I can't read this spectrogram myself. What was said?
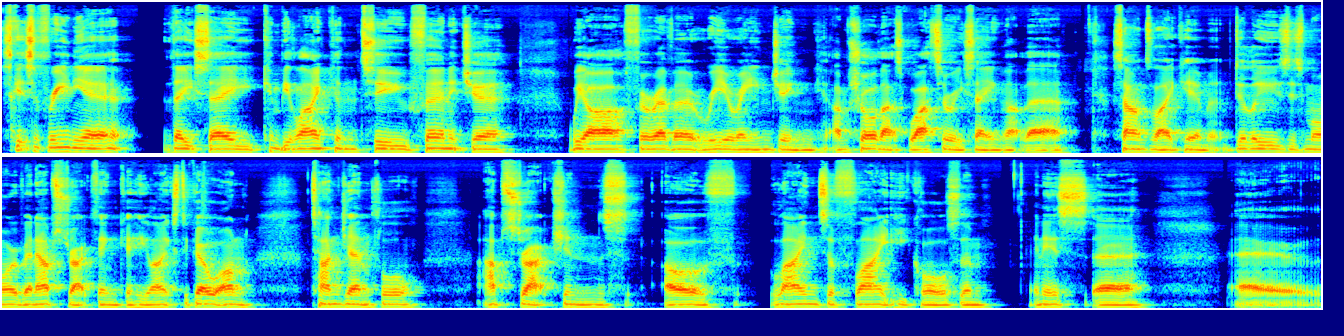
schizophrenia, they say, can be likened to furniture we are forever rearranging. I'm sure that's Guattari saying that there. Sounds like him. Deleuze is more of an abstract thinker. He likes to go on tangential abstractions of lines of flight, he calls them, in his uh, uh,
